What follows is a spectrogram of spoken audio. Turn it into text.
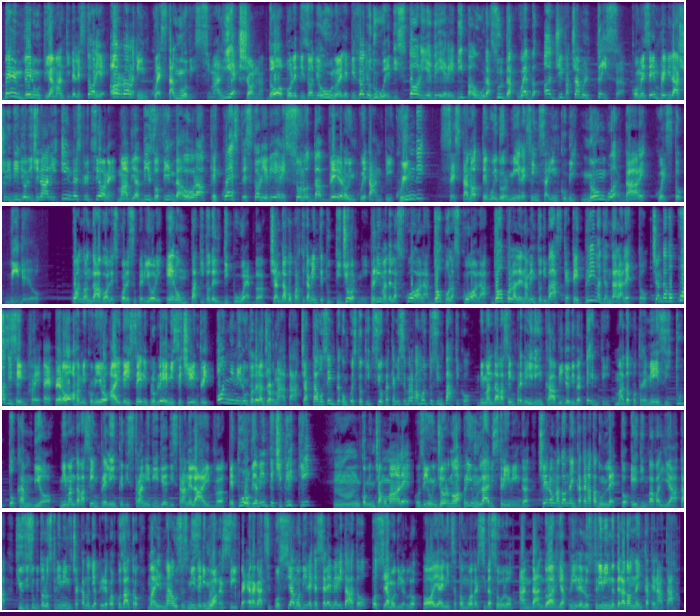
Benvenuti amanti delle storie horror in questa nuovissima reaction! Dopo l'episodio 1 e l'episodio 2 di storie vere di paura sul dark web, oggi facciamo il tris! Come sempre vi lascio i video originali in descrizione, ma vi avviso fin da ora che queste storie vere sono davvero inquietanti, quindi se stanotte vuoi dormire senza incubi, non guardare questo video. Quando andavo alle scuole superiori ero un patito del deep web. Ci andavo praticamente tutti i giorni. Prima della scuola, dopo la scuola, dopo l'allenamento di basket e prima di andare a letto. Ci andavo quasi sempre. Eh, però, amico mio, hai dei seri problemi se ci entri ogni minuto della giornata. Chattavo sempre con questo tizio perché mi sembrava molto simpatico. Mi mandava sempre dei link a video divertenti. Ma dopo tre mesi tutto cambiò. Mi mandava sempre link di strani video e di strane live live. E tu ovviamente ci clicchi? Mmm, cominciamo male. Così un giorno aprì un live streaming. C'era una donna incatenata ad un letto ed imbavagliata. Chiusi subito lo streaming cercando di aprire qualcos'altro, ma il mouse smise di muoversi. Beh, ragazzi, possiamo dire che se l'è meritato? Possiamo dirlo. Poi ha iniziato a muoversi da solo, andando a riaprire lo streaming della donna incatenata.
